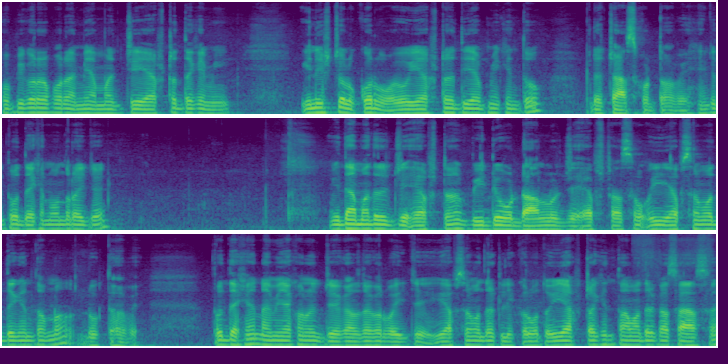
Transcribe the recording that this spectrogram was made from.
কপি করার পরে আমি আমার যে অ্যাপসটা দেখে আমি ইনস্টল করব, ওই অ্যাপসটা দিয়ে আপনি কিন্তু এটা চার্জ করতে হবে। যে তো দেখেন বন্ধুরা, এই যে এটা আমাদের যে অ্যাপসটা ভিডিও ডাউনলোড যে অ্যাপসটা আছে, ওই অ্যাপসের মধ্যে কিন্তু আপনার ঢুকতে হবে। তো দেখেন, আমি এখন যে কাজটা করব, এই যে এই অ্যাপসের মধ্যে ক্লিক করব, তো এই অ্যাপটা কিন্তু আমাদের কাছে আছে।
